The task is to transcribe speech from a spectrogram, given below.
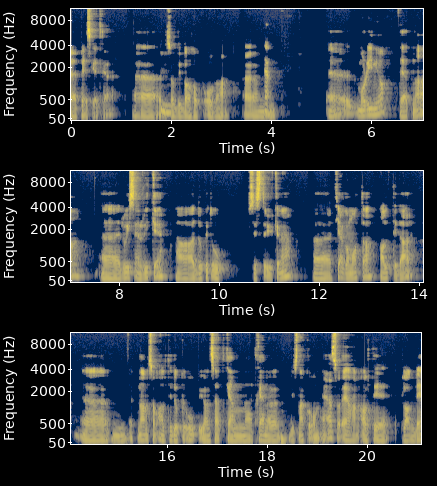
eh, PSG-trener. Mm. Så vi bare hopper over han. Um, ja. Mourinho, det er et navn. Luis Enrique har dukket opp siste ukene. Tiago Motta, alltid der. Eh, et navn som alltid dukker opp, uansett hvem eh, treneren vi snakker om er, så er han alltid plan B.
